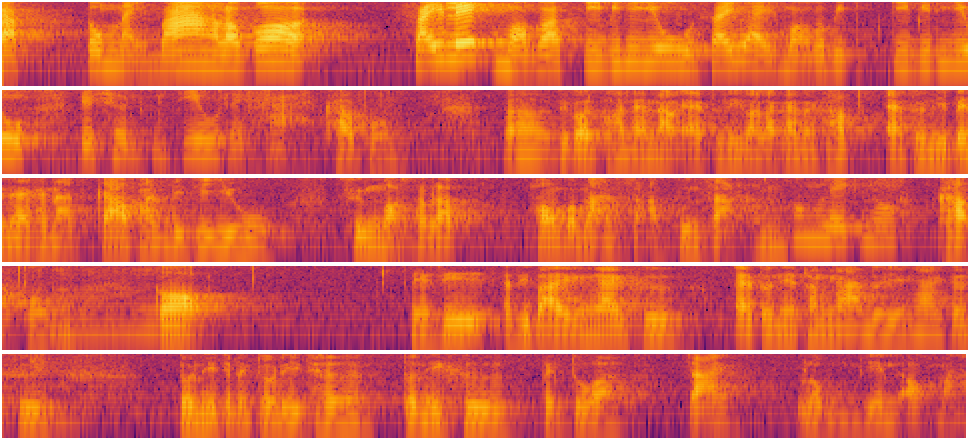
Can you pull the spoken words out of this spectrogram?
กับตรงไหนบ้างแล้วก็ไซส์เล็กเหมาะกับกี่ BTU ไซส์ใหญ่เหมาะกับกี่ BTU เดี๋ยวเชิญคุณติ้วเลยค่ะ ครับผม เอ่อเดี๋ยวก่อนขอแนะนำแอร์ตัวนี้ก่อนแล้วกันนะครับ แอร์ตัวนี้เป็นแอร์ขนาด 9,000 BTU ซึ่งเหมาะสำหรับห้องประมาณ3คูณ3ห้องเล็กเนาะครับผมก็อย่างที่อธิบายง่ายๆ คือแอร์ตัวนี้ทำงานโดยยังไงก็คือ ตัวนี้จะเป็นตัวรีเทิร์นตัวนี้คือเป็นตัวจ่ายลมเย็นออกมา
